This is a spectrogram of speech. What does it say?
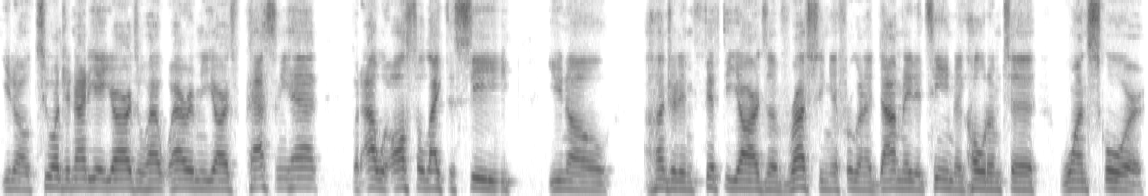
You know, 298 yards or however many yards passing he had, but I would also like to see, you know, 150 yards of rushing if we're going to dominate a team to hold them to one score.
